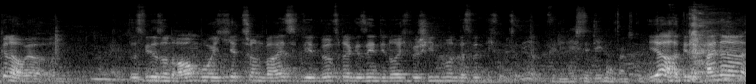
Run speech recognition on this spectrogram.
Genau, ja. Und das ist wieder so ein Raum, wo ich jetzt schon weiß, die Entwürfe da gesehen, die neu beschieden wurden, das wird nicht funktionieren. Für die nächste Demo ganz gut. Ja, hat wieder keiner,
